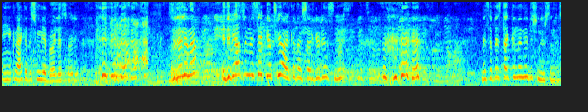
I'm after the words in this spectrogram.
En yakın arkadaşım diye böyle söylüyor. Zülal Hanım, edebiyat zümresi hep yatıyor arkadaşlar görüyorsunuz. Mesafest hakkında ne düşünürsünüz?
